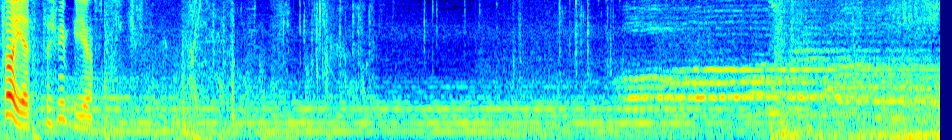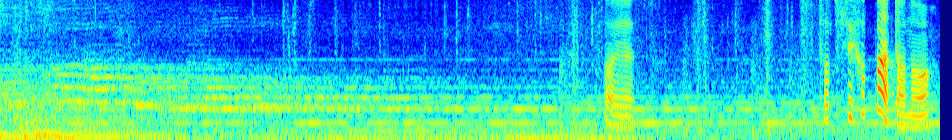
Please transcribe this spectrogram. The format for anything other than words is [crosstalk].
Co jest? Coś mnie bije. Co jest? Co psychopata, no?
